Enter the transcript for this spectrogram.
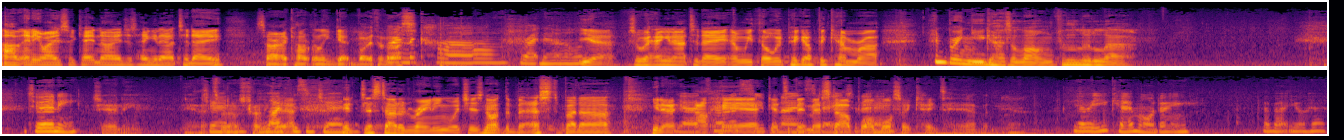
um, anyway, so Kate and I are just hanging out today. Sorry, I can't really get both of We're us. in the car right now. Yeah, so we're hanging out today and we thought we'd pick up the camera and bring you guys along for the little uh, Journey. journey. Yeah, that's what I was trying to Life get at. is a journey. It just started raining, which is not the best, but uh, you know, Yeah, our it's not a hair gets a bit messed up, while today. more so Kate's hair, but yeah. Yeah, but you care more, don't you? About your hair.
